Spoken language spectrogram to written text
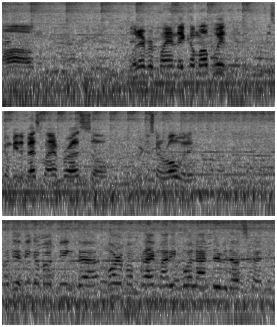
Um, whatever plan they come up with is going to be the best plan for us. So we're just going to roll with it. What do you think about being the more of a primary ball handler without scanning?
